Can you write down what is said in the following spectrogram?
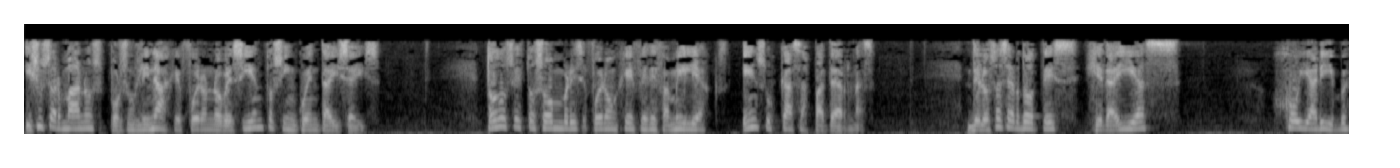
Y sus hermanos, por sus linajes, fueron novecientos cincuenta y seis. Todos estos hombres fueron jefes de familias en sus casas paternas. De los sacerdotes, Jedaías, Joyarib,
